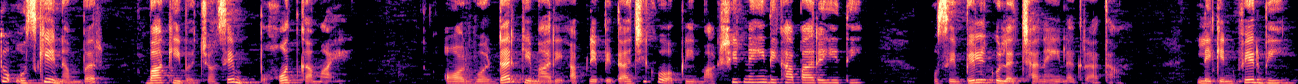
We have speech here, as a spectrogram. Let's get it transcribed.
तो उसके नंबर बाकी बच्चों से बहुत कम आए। और वह डर के मारे अपने पिताजी को अपनी मार्कशीट नहीं दिखा पा रही थी। उसे बिल्कुल अच्छा नहीं लग रहा था। लेकिन फिर भी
